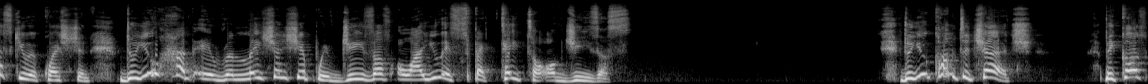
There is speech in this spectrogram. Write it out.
ask you a question? Do you have a relationship with Jesus or are you a spectator of Jesus? Do you come to church because,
